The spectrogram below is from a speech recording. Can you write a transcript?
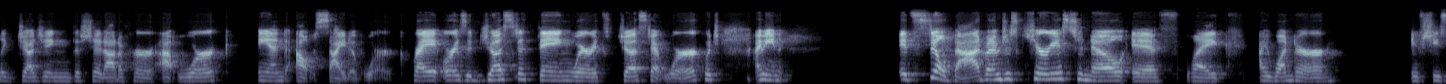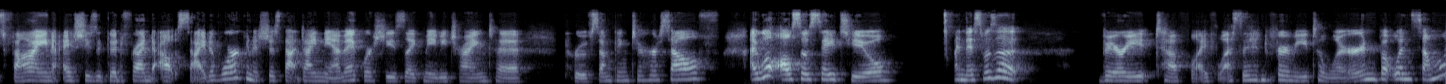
like judging the shit out of her at work and outside of work, right? Or is it just a thing where it's just at work, which I mean, it's still bad, but I'm just curious to know if like I wonder if she's fine, if she's a good friend outside of work and it's just that dynamic where she's like maybe trying to prove something to herself. I will also say too, and this was a very tough life lesson for me to learn. But when someone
